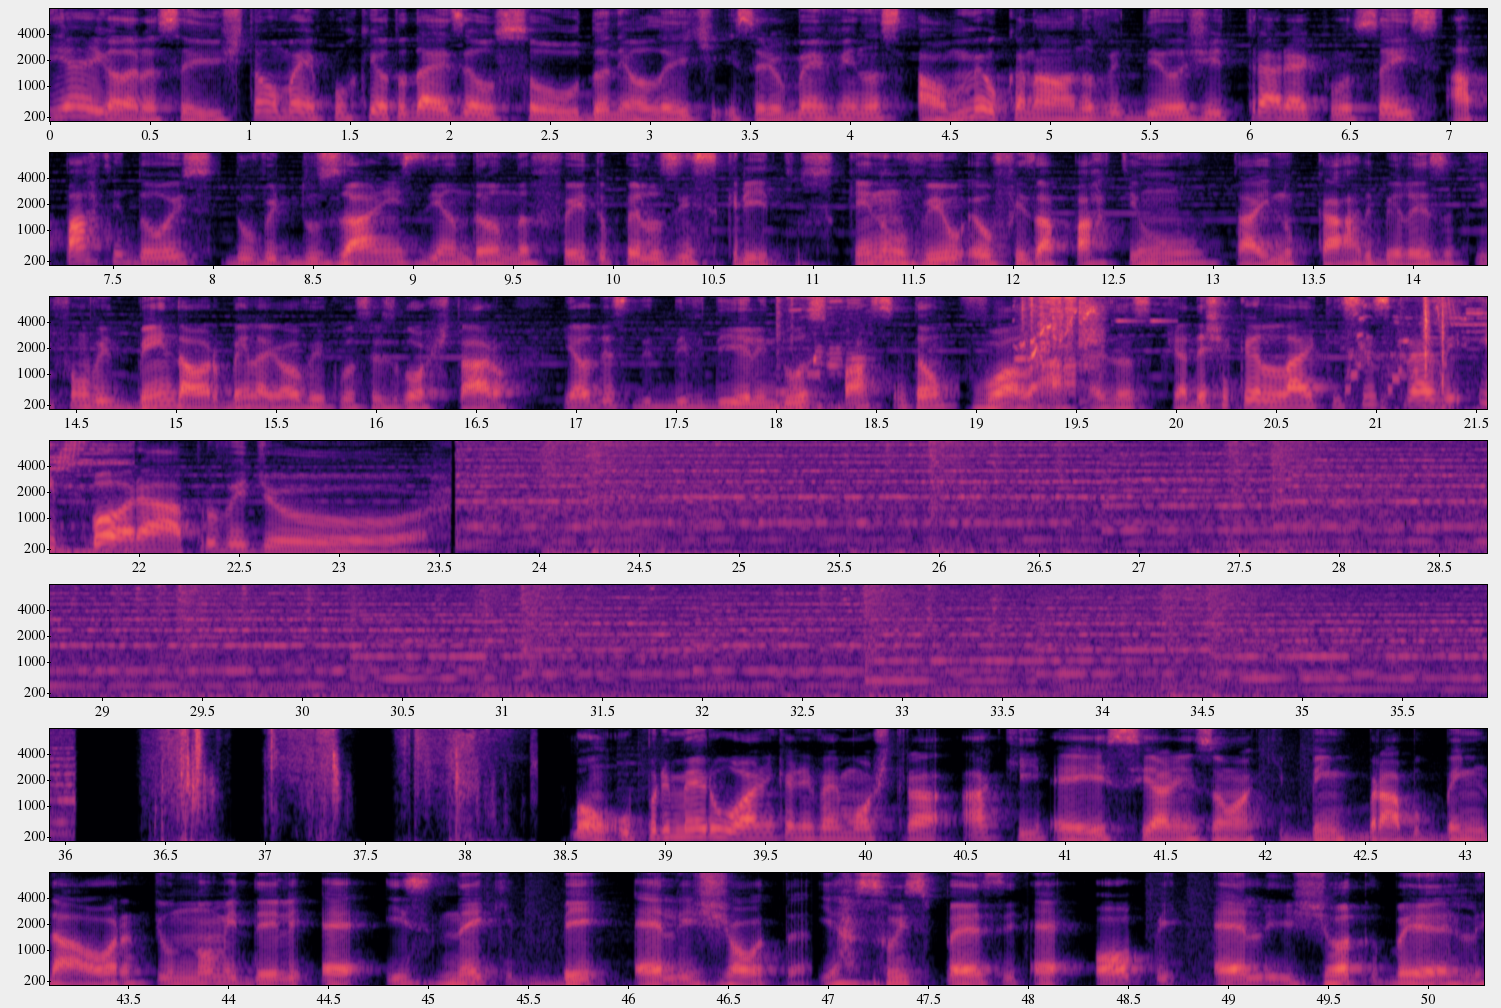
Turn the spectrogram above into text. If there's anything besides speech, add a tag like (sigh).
E aí galera, vocês estão bem? Porque eu tô 10, eu sou o Daniel Leite e sejam bem-vindos ao meu canal. No vídeo de hoje trarei aqui vocês a parte 2 do vídeo dos aliens de Andromeda feito pelos inscritos. Quem não viu, eu fiz a parte 1, tá aí no card, beleza? Que foi um vídeo bem da hora, bem legal, vi que vocês gostaram. E eu decidi dividir ele em duas partes, então vou lá. Mas antes, já deixa aquele like, se inscreve e bora pro vídeo! Bom, o primeiro alien que a gente vai mostrar aqui é esse alienzão aqui, bem brabo, bem da hora. O nome dele é Snake BLJ. E a sua espécie é OP-LJBL,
